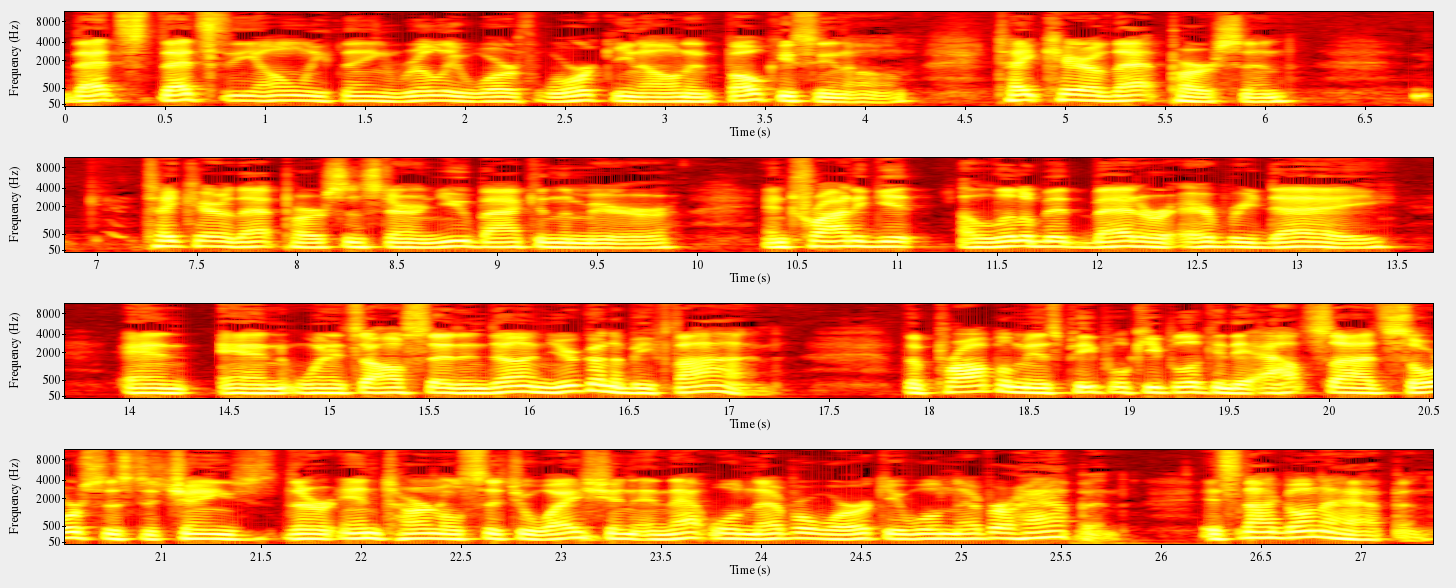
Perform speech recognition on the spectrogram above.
That's, that's the only thing really worth working on and focusing on. Take care of that person. Take care of that person staring you back in the mirror and try to get a little bit better every day. And, and when it's all said and done, you're going to be fine. The problem is people keep looking to outside sources to change their internal situation, and that will never work. It will never happen. It's not going to happen.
